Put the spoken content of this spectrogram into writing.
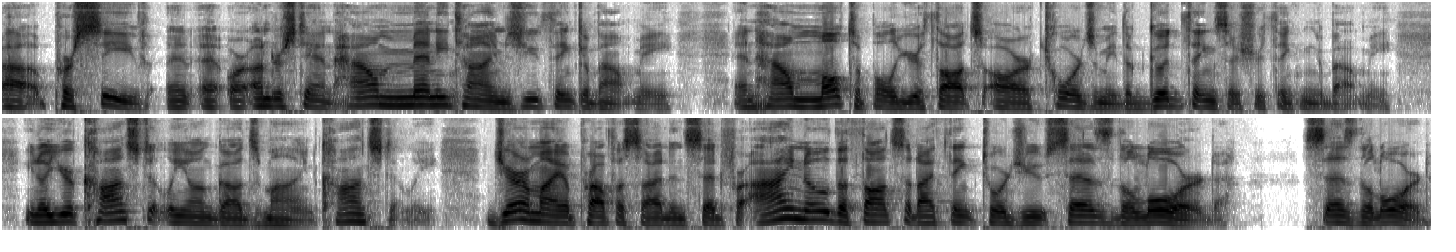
uh, perceive and, uh, or understand how many times you think about me and how multiple your thoughts are towards me, the good things that you're thinking about me. You know, you're constantly on God's mind, constantly. Jeremiah prophesied and said, For I know the thoughts that I think towards you, says the Lord, says the Lord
